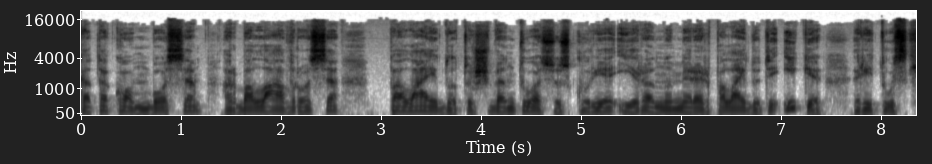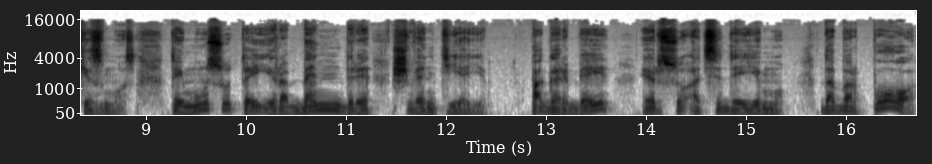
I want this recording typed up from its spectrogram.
katakombose arba lavruose palaidotų šventuosius, kurie yra numirę ir palaidoti iki rytų schizmos, tai mūsų tai yra bendri šventieji. Pagarbiai ir su atsidėjimu. Dabar po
